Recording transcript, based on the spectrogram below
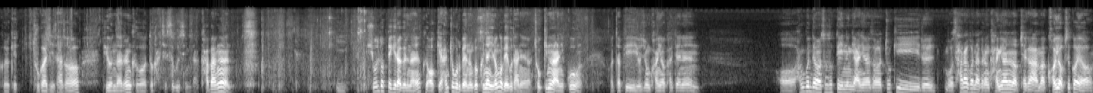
그렇게 두 가지 사서 비 오는 날은 그것도 같이 쓰고 있습니다. 가방은 이 숄더백이라 그러나요? 그 어깨 한쪽으로 매는 거 그냥 이런 거 메고 다녀요. 조끼는 안 입고 어차피 요즘 광역할 때는 어, 한 군데만 소속돼 있는 게 아니라서 조끼를 뭐 사라거나 그런 강요하는 업체가 아마 거의 없을 거예요.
